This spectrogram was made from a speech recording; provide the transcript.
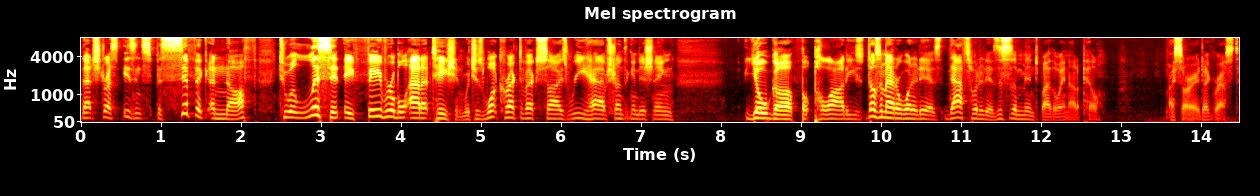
that stress isn't specific enough to elicit a favorable adaptation, which is what corrective exercise, rehab, strength and conditioning, yoga, Pilates, doesn't matter what it is. That's what it is. This is a mint, by the way, not a pill. I sorry, I digressed.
